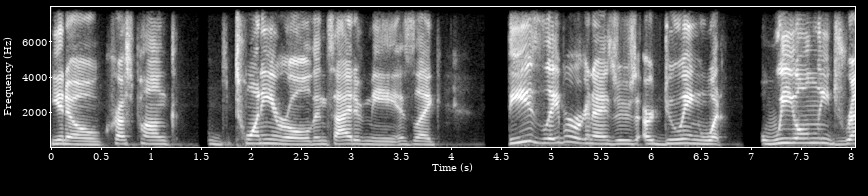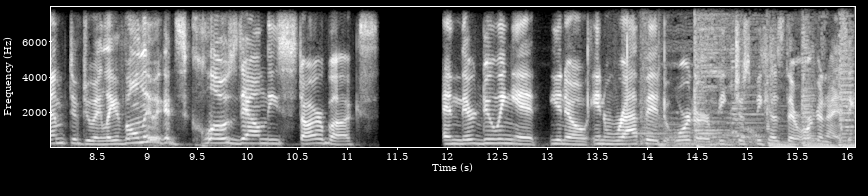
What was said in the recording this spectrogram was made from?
you know crust punk 20 year old inside of me is like these labor organizers are doing what we only dreamt of doing like if only we could close down these starbucks and they're doing it you know in rapid order just because they're organizing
